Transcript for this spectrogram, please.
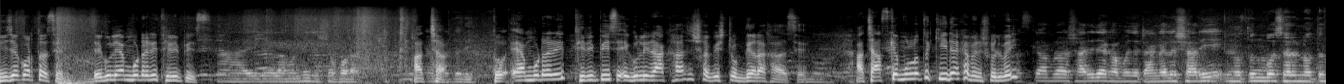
নিজে করতেছেন? এগুলি এম্বোডারি থ্রি পিস হ্যাঁ এইগুলো আমার নিজস্ব প্রোডাক্ট আচ্ছা তো এম্বোডারি থ্রি পিস এগুলি রাখা আছে সব স্টক দিয়ে রাখা আছে। আচ্ছা আজকে মূলত কি দেখাবেন সোহেল ভাই? আজকে আমরা শাড়ি দেখাবো যে টাঙ্গাইলের শাড়ি নতুন বছরের নতুন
